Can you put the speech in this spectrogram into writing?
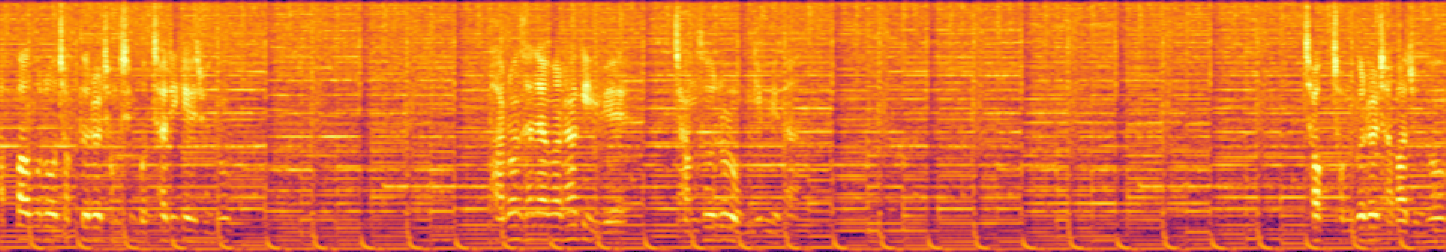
압박으로 적들을 정신 못 차리게 해준 후 바론 사냥을 하기 위해 장소를 옮깁니다. 적 정글을 잡아준 후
